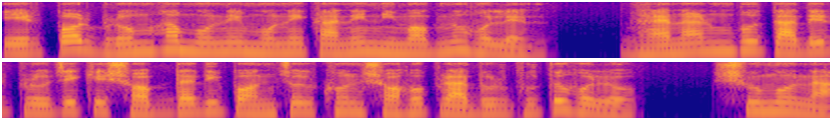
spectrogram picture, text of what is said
এরপর ব্রহ্মা মনে মনে কানে নিমগ্ন হলেন। ধ্যানারম্ভ তাদের প্রজেকে শব্দাদি পঞ্চলক্ষণ সহ প্রাদুর্ভূত হল। সুমনা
